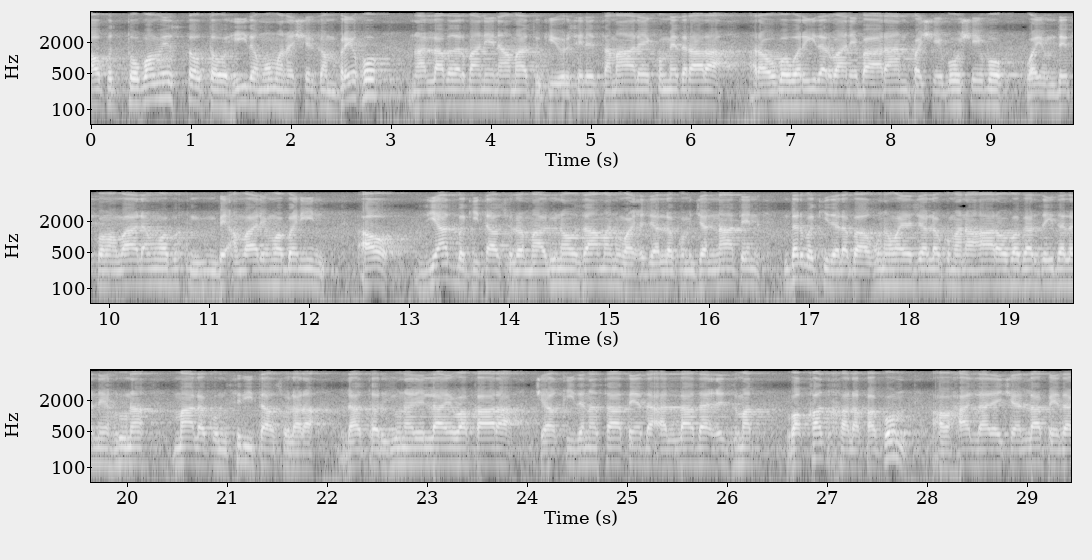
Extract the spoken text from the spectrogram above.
او په توبه مست او توحید مومن شرکم پرې خو نو الله بدر باندې نعمتو کې ورسل استما علیکم مدرارا راو به وری در باندې باران په شیبو شیبو ويمددکم اموالم و باموالم و بنین او زیات به کړي تاسو له مالونه او زامن، ویجعل لکم جنات، در به کړي دله باغونه، ویجعل لکم انهارا او به ګرځوي دله نهرونه، ما لکم څه دي تاسو لره، لا ترجون لله وقارا چې عقیده نه ساتئ د الله د عظمت، وقد خلقکم او حال دا دی چې الله پیدا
